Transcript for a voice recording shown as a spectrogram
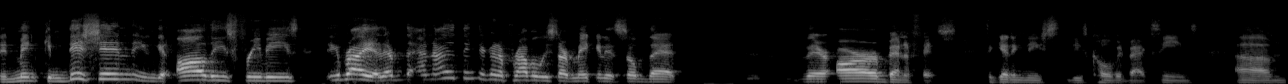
in mint condition. You can get all these freebies. You can probably, and I think they're going to probably start making it so that there are benefits to getting these these COVID vaccines. Um,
